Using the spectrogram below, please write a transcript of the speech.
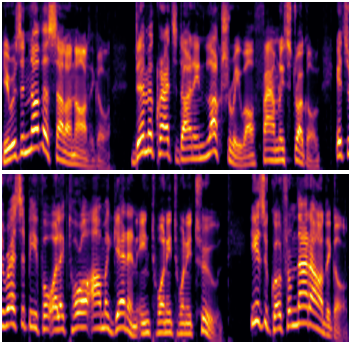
Here is another Salon article. Democrats dine in luxury while families struggle. It's a recipe for electoral Armageddon in 2022. Here's a quote from that article.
